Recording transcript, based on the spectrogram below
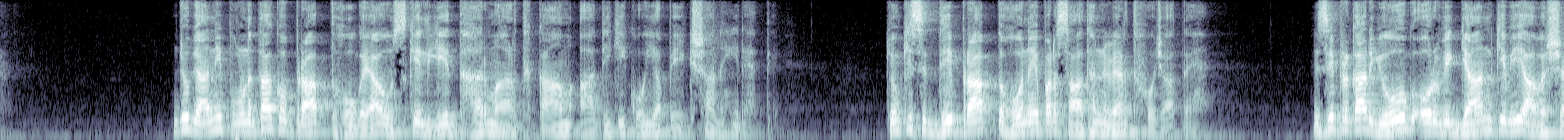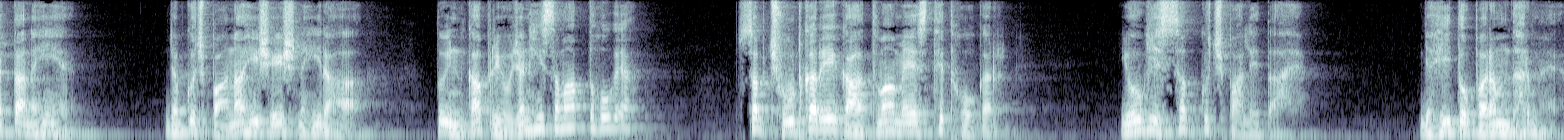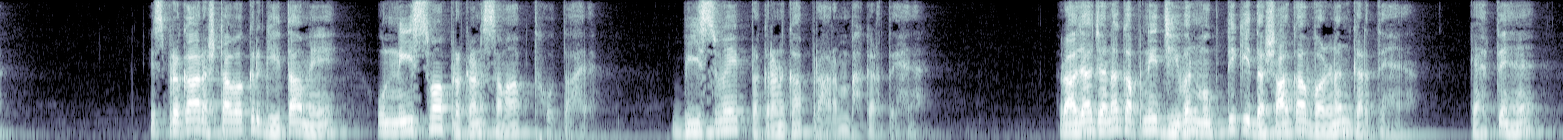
जो ज्ञानी पूर्णता को प्राप्त हो गया, उसके लिए धर्म, अर्थ, काम आदि की कोई अपेक्षा नहीं रहती, क्योंकि सिद्धि प्राप्त होने पर साधन व्यर्थ हो जाते हैं। इसी प्रकार योग और विज्ञान की भी आवश्यकता नहीं है। जब कुछ पाना ही शेष नहीं रहा तो इनका प्रयोजन ही समाप्त हो गया। सब छूटकर एक आत्मा में स्थित होकर योगी सब कुछ पा लेता है। यही तो परम धर्म है। इस प्रकार अष्टावक्र गीता में उन्नीसवां प्रकरण समाप्त होता है। बीसवें प्रकरण का प्रारंभ करते हैं। राजा जनक अपनी जीवन मुक्ति की दशा का वर्णन करते हैं। कहते हैं,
